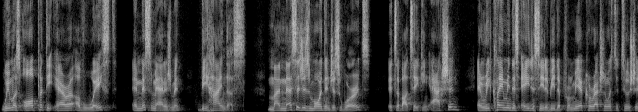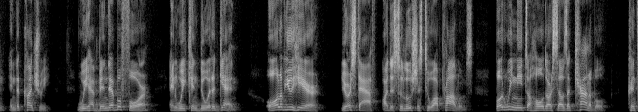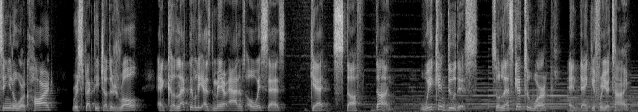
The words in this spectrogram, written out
We must all put the era of waste and mismanagement behind us. My message is more than just words. It's about taking action and reclaiming this agency to be the premier correctional institution in the country. We have been there before and we can do it again. All of you here, your staff, are the solutions to our problems, but we need to hold ourselves accountable, continue to work hard, respect each other's role, and collectively, as Mayor Adams always says, get stuff done. We can do this. So let's get to work and thank you for your time.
